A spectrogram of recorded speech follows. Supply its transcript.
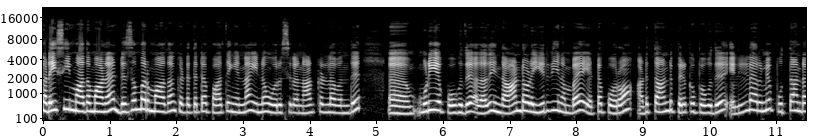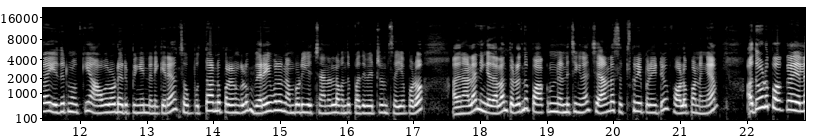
கடைசி மாதமான டிசம்பர் மாதம் கிட்டத்தட்ட பார்த்திங்கன்னா இன்னும் ஒரு சில நாட்களில் வந்து முடிய போகுது. அதாவது இந்த ஆண்டோட இறுதியை நம்ம எட்ட போகிறோம் அடுத்த ஆண்டு பிறக்க போகுது. எல்லாருமே புத்தாண்டை எதிர்நோக்கி ஆவலோடு இருப்பீங்கன்னு நினைக்கிறேன். ஸோ புத்தாண்டு பலன்களும் விரைவில் நம்மளுடைய சேனலில் வந்து பதிவேற்றம் செய்யப்படும். அதனால் நீங்கள் அதெல்லாம் தொடர்ந்து பார்க்கணும்னு நினச்சிங்கன்னா சேனலை சப்ஸ்கிரைப் பண்ணிவிட்டு ஃபாலோ பண்ணுங்கள் அதோடு பார்க்கையில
